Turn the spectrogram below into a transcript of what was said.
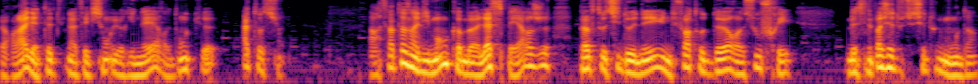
alors là, il y a peut-être une infection urinaire, donc euh, attention. Alors certains aliments, comme euh, l'asperge, peuvent aussi donner une forte odeur soufrée, mais ce n'est pas chez tout, chez tout le monde. hein.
